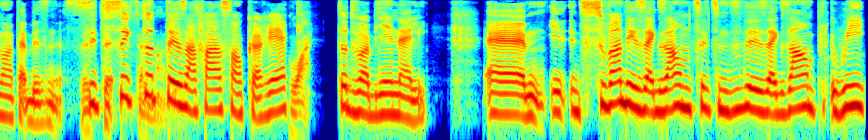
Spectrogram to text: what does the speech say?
dans ta business. Si tu sais que toutes tes affaires sont correctes, ouais tout va bien aller. Euh, souvent des exemples, tu, sais, tu me dis des exemples, oui,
